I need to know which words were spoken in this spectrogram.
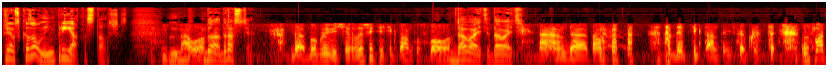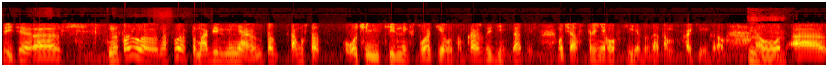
Прям сказал, мне неприятно стало сейчас. Алло. Да, здравствуйте. Да, добрый вечер. Разрешите сектанту слово? Давайте, давайте. А, да, там, адепт сектантович какой-то. Ну, смотрите, э, на, свою, на свой автомобиль меняю, ну, так, потому что очень сильно эксплуатирую там каждый день, да, то есть вот сейчас в тренировке еду, да, там в хоккей играл. Mm-hmm. Вот. А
